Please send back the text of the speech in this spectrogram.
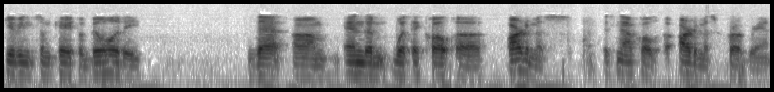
giving some capability that um, and the what they call uh, Artemis. It's now called Artemis program.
